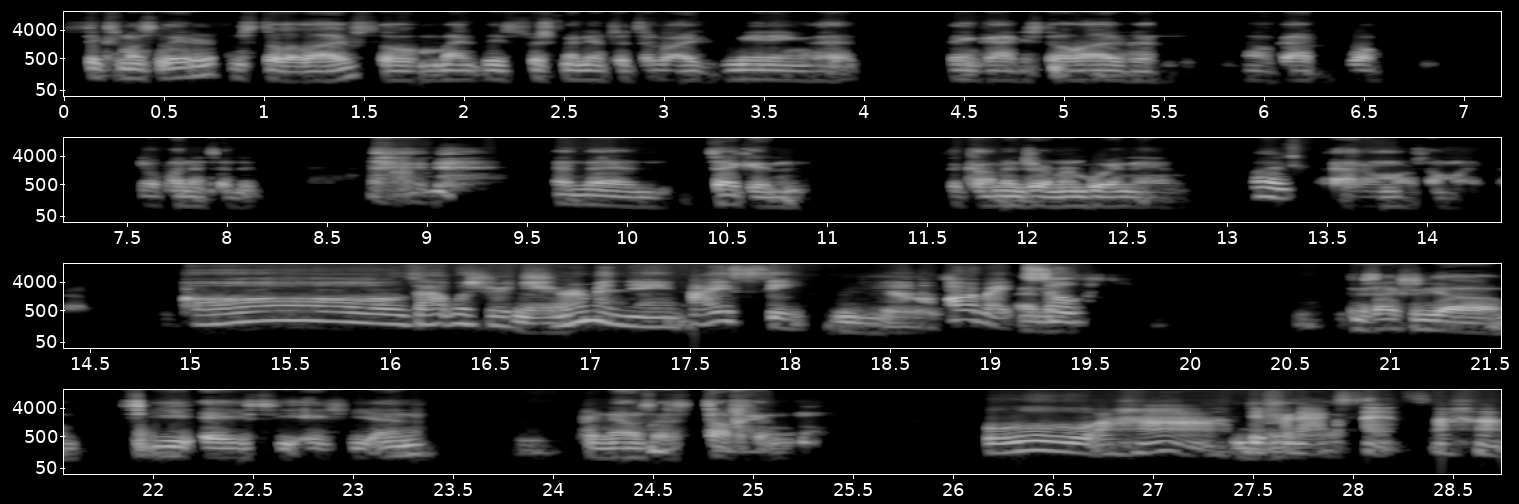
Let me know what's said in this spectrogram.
six months later, I'm still alive. So my, they switched my name to Talai, meaning that thank God you're still alive, and you know, God, well, no pun intended. and then second, the common German boy name, like Adam or something like that. Oh, that was your German name. I see. Yes. All right. And so it's, it's actually um, T A C H E N, pronounced as Tachen. Oh, uh huh. Different yeah. accents. Uh huh.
